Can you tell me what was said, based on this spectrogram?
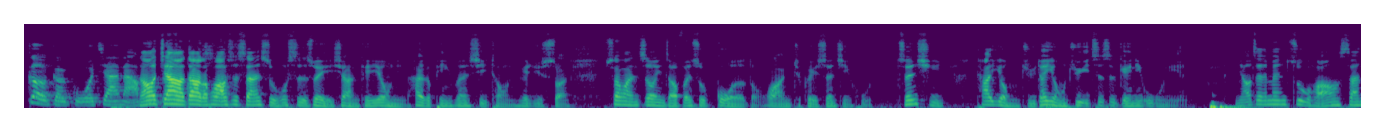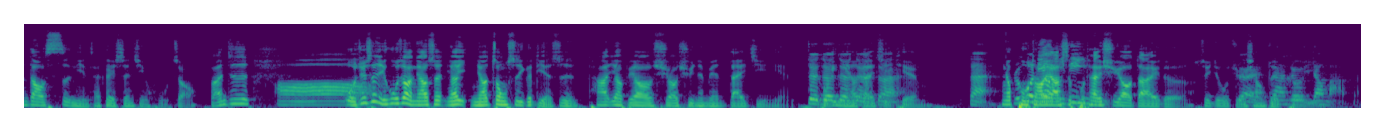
各个国家拿，然后加拿大的话是三十五或四十岁以下，你可以用你，还有个评分系统，你可以去算，算完之后你只要分数过了的话，你就可以申请户，申请他永居，但永居一次是给你五年，你要在那边住好像三到四年才可以申请护照，反正就是哦，我觉得申请护照你要申，你要你要重视一个点是，他要不要需要去那边待几年，对对对对，一年要待几天，对，那葡萄牙是不太需要待的，所以就我觉得相对可以。比较麻烦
